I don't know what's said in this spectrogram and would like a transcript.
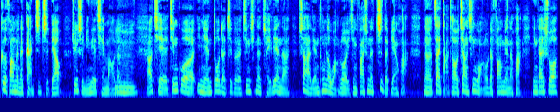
各方面的感知指标均是名列前茅的。嗯而且经过一年多的这个精心的锤炼呢，上海联通的网络已经发生了质的变化。那在打造匠心网络的方面的话，应该说，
